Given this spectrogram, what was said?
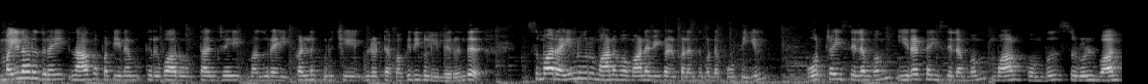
மயிலாடுதுறை நாகப்பட்டினம் திருவாரூர் தஞ்சை மதுரை கள்ளக்குறிச்சி உள்ளிட்ட பகுதிகளிலிருந்து சுமார் ஐநூறு மாணவ மாணவிகள் கலந்து கொண்ட போட்டியில் ஒற்றை சிலம்பம் இரட்டை சிலம்பம் மான் கொம்பு சுருள்வால்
